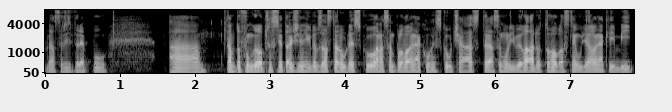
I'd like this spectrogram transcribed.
dá se říct v repu. A tam to fungovalo přesně tak, že někdo vzal starou desku a nasamploval nějakou hezkou část, která se mu líbila a do toho vlastně udělal nějaký beat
